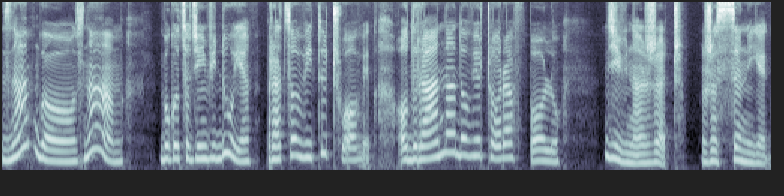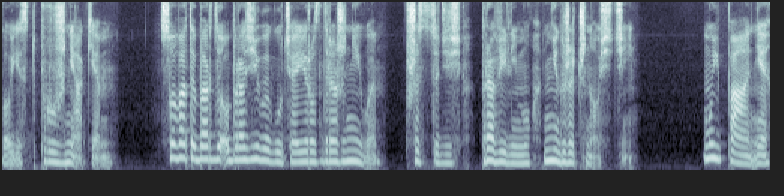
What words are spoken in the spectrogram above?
Znam go, znam, bo go co dzień widuję. Pracowity człowiek, od rana do wieczora w polu. Dziwna rzecz, że syn jego jest próżniakiem. Słowa te bardzo obraziły Gucia i rozdrażniły. Wszyscy dziś prawili mu niegrzeczności. Mój panie,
